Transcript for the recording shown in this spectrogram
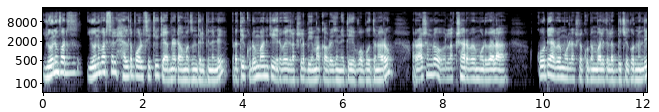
యూనివర్స్ యూనివర్సల్ హెల్త్ పాలసీకి కేబినెట్ ఆమోదం తెలిపిందండి. ప్రతి కుటుంబానికి ఇరవై ఐదు లక్షల బీమా కవరేజ్ అయితే ఇవ్వబోతున్నారు. రాష్ట్రంలో లక్ష అరవై మూడు వేల కోటి అరవై మూడు లక్షల కుటుంబాలకి లబ్ధి చేకూరనుంది.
